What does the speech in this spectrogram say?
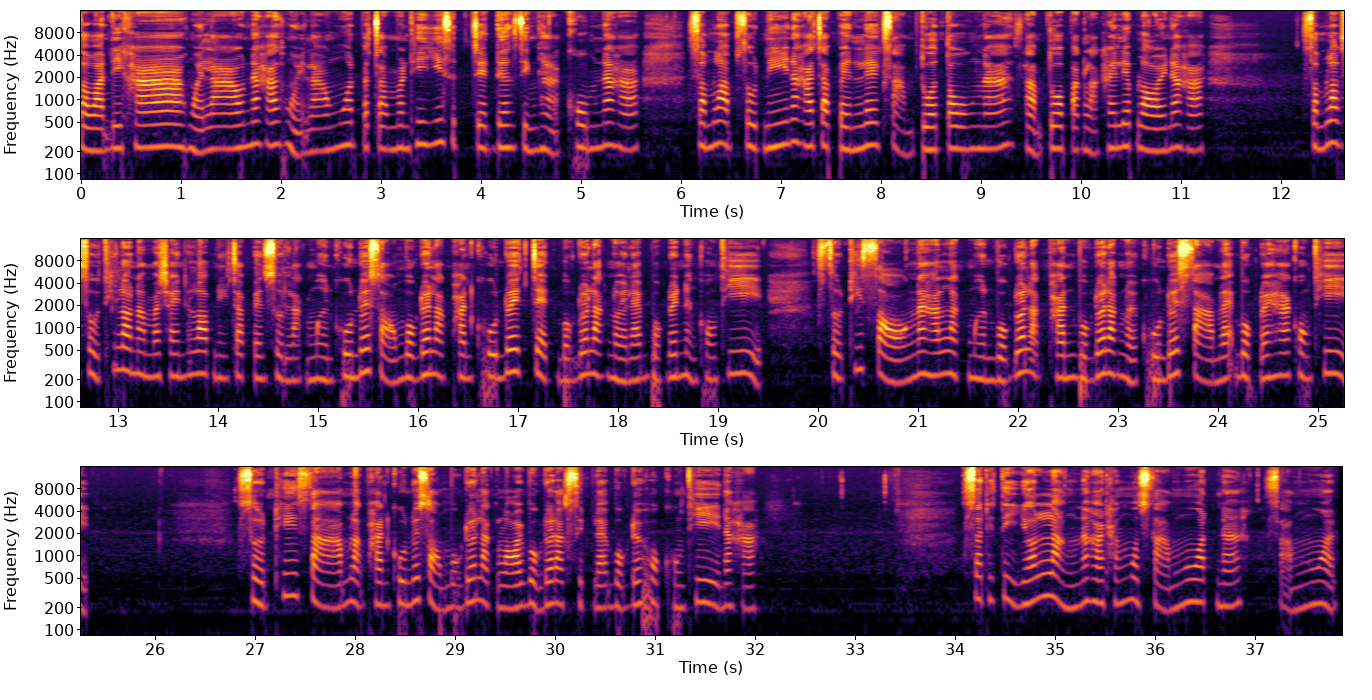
สวัสดีค่ะ หวยลาวนะคะหวยลาวงวดประจำวันที่ 27 เดือนสิงหาคมนะคะสำหรับสูตรนี้นะคะจะเป็นเลข 3 ตัวตรงนะ 3 ตัวปักหลักให้เรียบร้อยนะคะสำหรับสูตรที่เรานำมาใช้ในรอบนี้จะเป็นสูตรหลักหมื่นคูณด้วย 2 บวกด้วยหลักพันคูณด้วย 7 บวกด้วยหลักหน่วยและบวกด้วย 1 คงที่ สูตรที่2นะคะหลักหมื่นบวกด้วยหลักพันบวกด้วยหลักหน่วยคูณด้วย 3 และบวกด้วย 5 คงที่ สูตรที่ 3 หลักพันคูณด้วย 2 บวกด้วยหลักร้อยบวกด้วยหลัก 10 และบวกด้วย 6 คงที่นะคะ สถิติย้อนหลังนะคะ ทั้งหมด 3 งวดนะ3งวด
